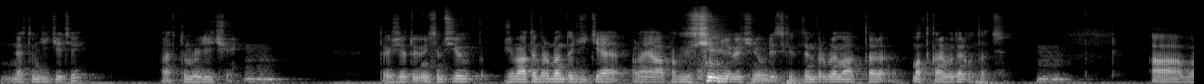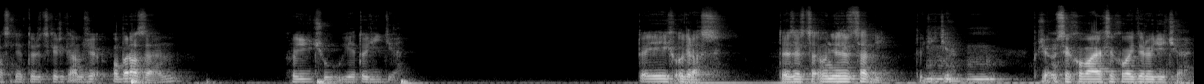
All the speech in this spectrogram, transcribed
ne v tom dítěti, ale v tom rodiči. Mm-hmm. Takže to, jsem přijdu, že má ten problém to dítě, ale já pak zjistím, že většinou vždycky ten problém má ta matka nebo ten otec. Mm-hmm. A vlastně to vždycky říkám, že obrazem rodičů je to dítě. To je jejich odraz. To je zrcadlí, on je zrcadlí, to dítě. Mm-hmm. Protože on se chová, jak se chovají ty rodiče.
